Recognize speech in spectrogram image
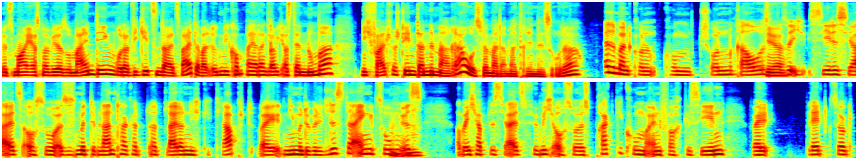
jetzt mache ich erstmal wieder so mein Ding? Oder wie geht es denn da jetzt weiter? Weil irgendwie kommt man ja dann, glaube ich, aus der Nummer, nicht falsch verstehen, dann nimmer raus, wenn man da mal drin ist, oder? Also man kommt schon raus. Ja. Also ich sehe das ja jetzt auch so, also es mit dem Landtag hat, hat leider nicht geklappt, weil niemand über die Liste eingezogen Mhm. ist. Aber ich habe das ja jetzt für mich auch so als Praktikum einfach gesehen, weil blöd gesagt,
